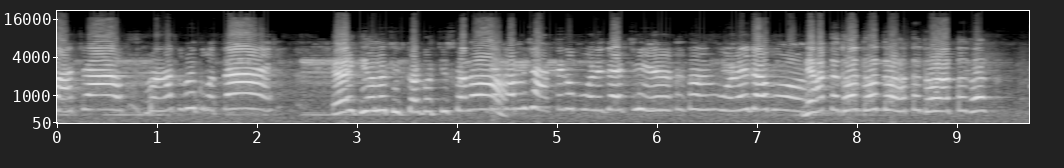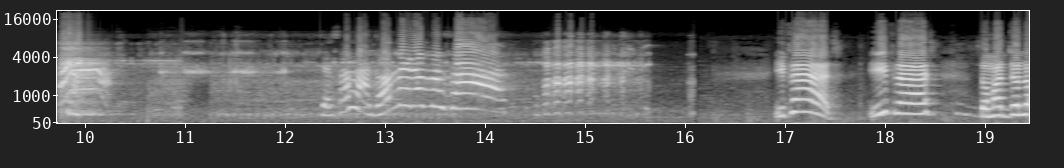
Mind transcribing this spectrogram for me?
বাঁচাও। মা তুমি কোথায়? এই কি হলো? চিৎকার করছিস কেন? আমি ছাদ থেকে পড়ে যাচ্ছি। আমি পড়ে হাতটা ধর ধর ধর হাতটা ধর হাতটা ধর। লাগা মেরা তোমার জন্য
